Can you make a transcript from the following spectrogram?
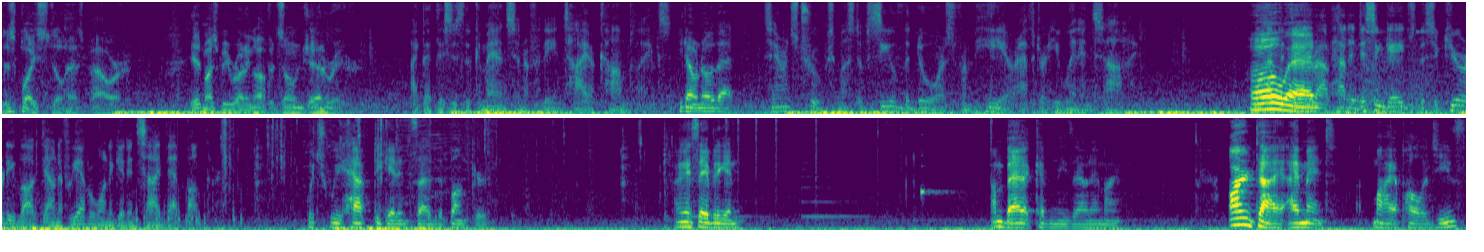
This place still has power. It must be running off its own generator. I bet this is the command center for the entire complex. You don't know that. Saren's troops must have sealed the doors from here after he went inside. Oh, we'll have to figure out how to disengage the security lockdown if we ever want to get inside that bunker. Which we have to get inside the bunker. I'm gonna save it again. I'm bad at cutting these out, am I? Aren't I? I meant. My apologies.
